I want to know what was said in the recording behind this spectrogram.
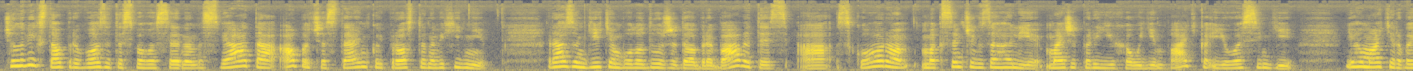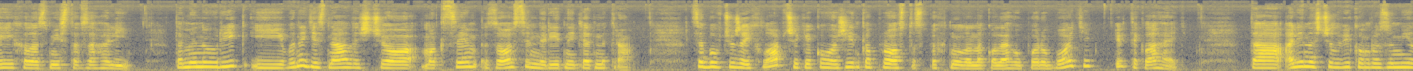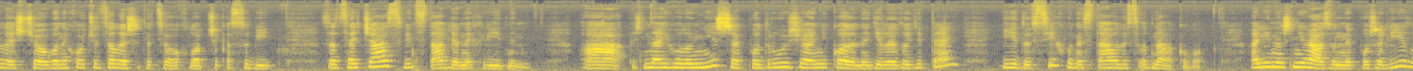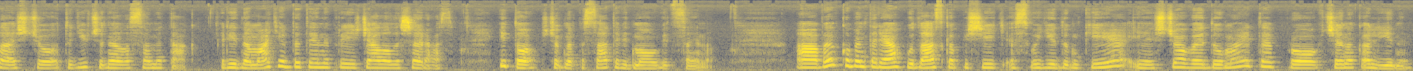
Чоловік став привозити свого сина на свята або частенько й просто на вихідні. Разом дітям було дуже добре бавитись, а скоро Максимчик взагалі майже переїхав у дім батька і його сім'ї. Його матір виїхала з міста взагалі. Та минув рік, і вони дізналися, що Максим зовсім не рідний для Дмитра. Це був чужий хлопчик, якого жінка просто спихнула на колегу по роботі і втекла геть. Та Аліна з чоловіком розуміли, що вони хочуть залишити цього хлопчика собі. За цей час він став для них рідним. А найголовніше, подружжя ніколи не ділило дітей, і до всіх вони ставились однаково. Аліна ж ні разу не пожаліла, що тоді вчинила саме так. Рідна матір дитини приїжджала лише раз, і то, щоб написати відмову від сина. А ви в коментарях, будь ласка, пишіть свої думки, що ви думаєте про вчинок Аліни.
